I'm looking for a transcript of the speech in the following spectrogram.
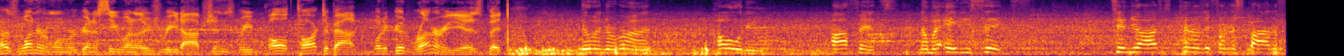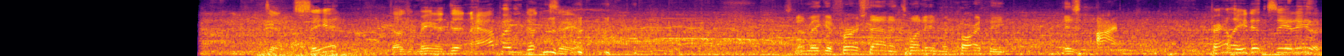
I was wondering when we are going to see one of those read options. We all talked about what a good runner he is, but doing the run, holding, offense, number 86, 10 yards penalty from the spot. Didn't see it. Doesn't mean it didn't happen. Didn't see it. it's going to make it first down and 20. and McCarthy is hot. Apparently he didn't see it either.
